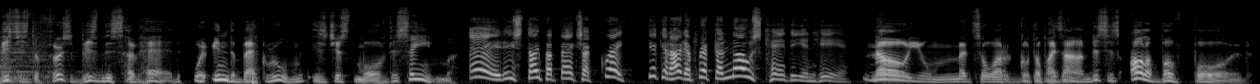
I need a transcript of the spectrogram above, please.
This is the first business I've had where in the back room is just more of the same. Hey, these diaper bags are great. You can hide a brick of nose candy in here. No, you mezzo arguto paisan. This is all above board.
